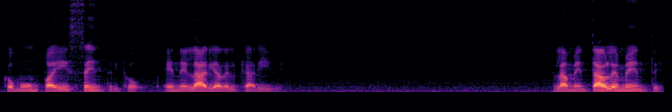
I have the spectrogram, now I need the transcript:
como un país céntrico en el área del Caribe. Lamentablemente,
